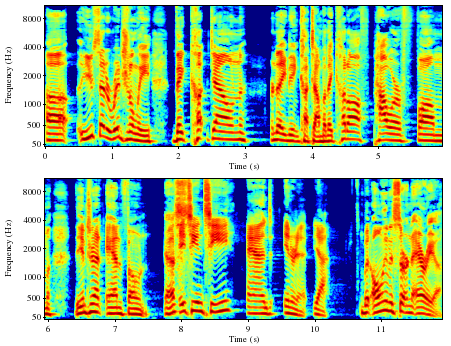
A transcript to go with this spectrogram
Uh, you said originally they cut down, or they didn't cut down, but they cut off power from the internet and phone. Yes, AT&T and internet. Yeah. but only in a certain area.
